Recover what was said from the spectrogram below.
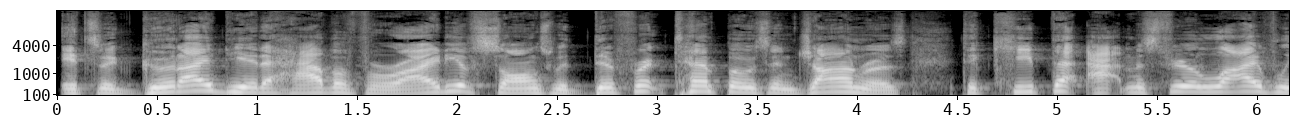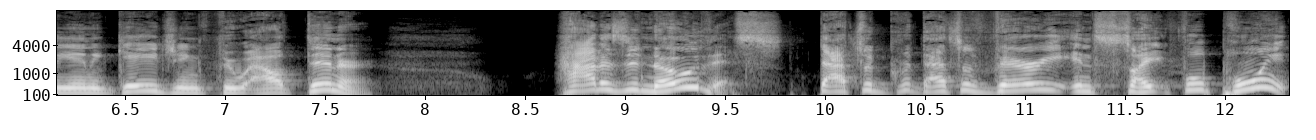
It's a good idea to have a variety of songs with different tempos and genres to keep the atmosphere lively and engaging throughout dinner. How does it know this? That's a that's a very insightful point.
